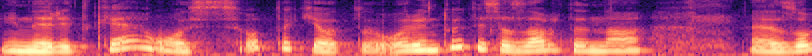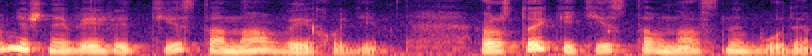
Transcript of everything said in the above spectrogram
І не рідке. Ось, от таке от. Орієнтуйтеся завжди на зовнішній вигляд тіста на виході. Розтойки тіста в нас не буде.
